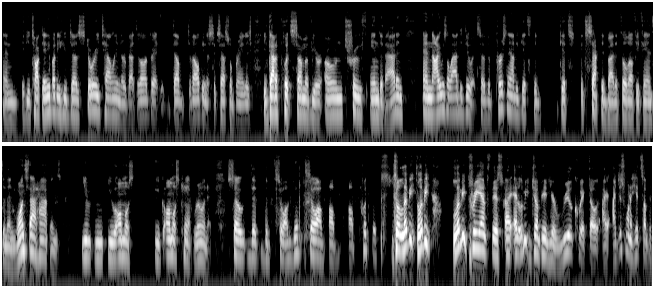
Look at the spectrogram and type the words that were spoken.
and if you talk to anybody who does storytelling or about develop, de- developing a successful brand, is you've got to put some of your own truth into that. And and I was allowed to do it. So the personality gets to gets accepted by the Philadelphia fans, and then once that happens, you you almost you almost can't ruin it. So the, the so I'll give so I'll I'll, I'll put the so let me let me let me preempt this. I, let me jump in here real quick though. I, I just want to hit something.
